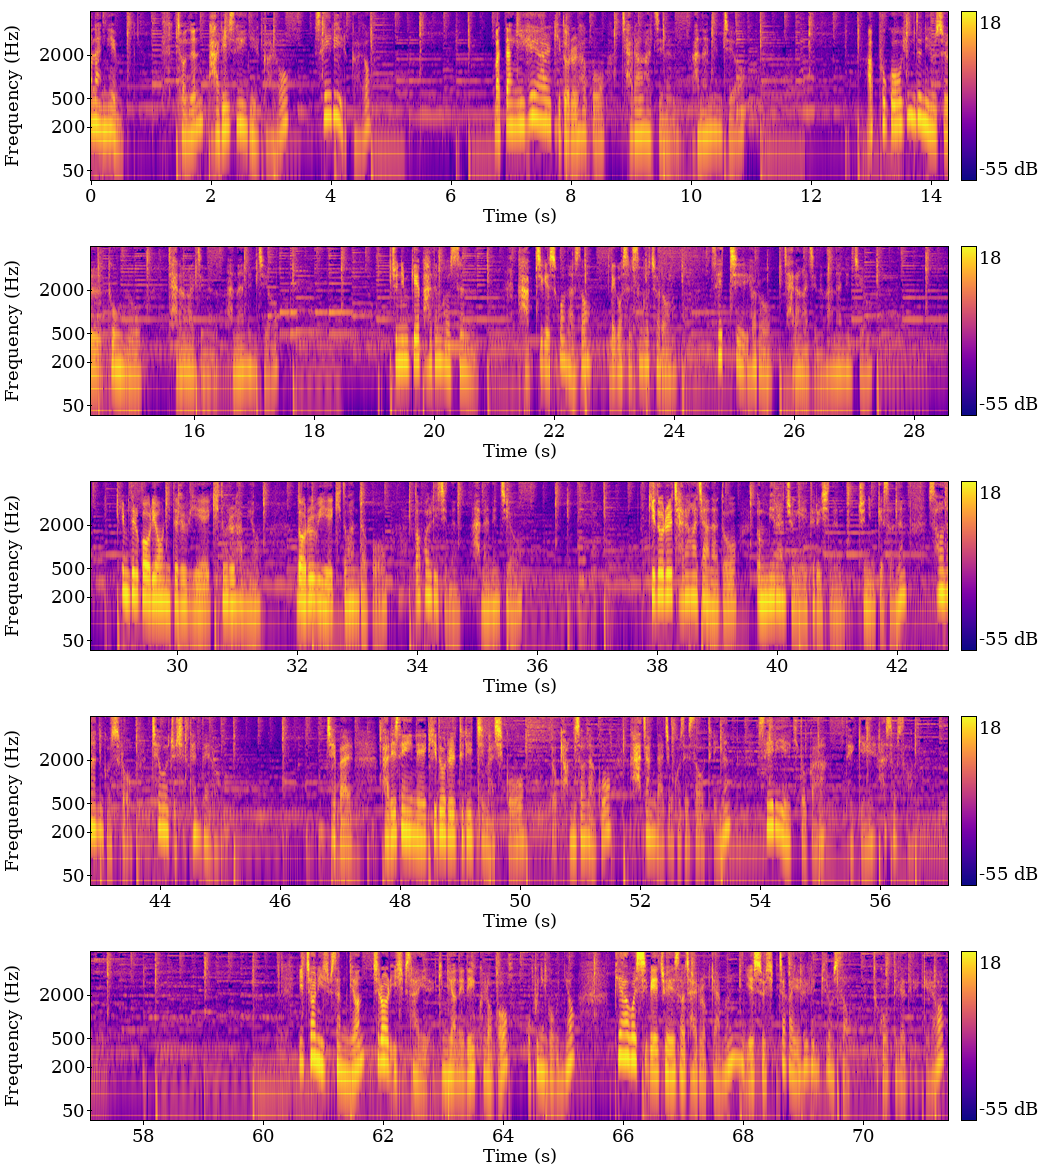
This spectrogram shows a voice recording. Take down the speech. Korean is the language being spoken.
하나님, 저는 바리새인일까요? 세리일까요? 마땅히 해야 할 기도를 하고 자랑하지는 않았는지요? 아프고 힘든 이웃을 도운 후 자랑하지는 않았는지요? 주님께 받은 것은 값지게 쓰고 나서 내 것을 쓴 것처럼 새치 혀로 자랑하지는 않았는지요? 힘들고 어려운 이들을 위해 기도를 하며 너를 위해 기도한다고 떠벌리지는 않았는지요. 기도를 자랑하지 않아도 은밀한 중에 들으시는 주님께서는 선한 것으로 채워주실 텐데요. 제발 바리새인의 기도를 드리지 마시고 또 겸손하고 가장 낮은 곳에서 드리는 세리의 기도가 되게 하소서. 2023년 7월 24일 김미연의 네이클로버 오프닝 곡은요. 피아워십의 죄에서 자유롭게 함은 예수 십자가의 흘린 피로써 두곡 들려드릴게요.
